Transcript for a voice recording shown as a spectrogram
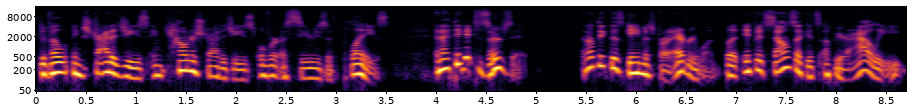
developing strategies and counter strategies over a series of plays. And I think it deserves it. I don't think this game is for everyone, but if it sounds like it's up your alley,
